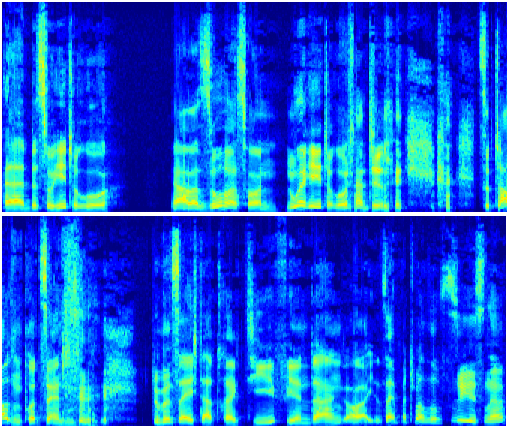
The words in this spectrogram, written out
Äh, bist du hetero? Ja, aber sowas von. Nur hetero, natürlich. Zu 1000 Prozent. Du bist echt attraktiv. Vielen Dank. Oh, ihr seid manchmal so süß, ne?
